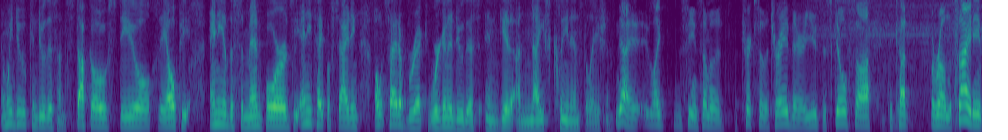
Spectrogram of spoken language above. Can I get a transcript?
and we do can do this on stucco, steel, the LP, any of the cement boards, any type of siding outside of brick. We're going to do this and get a nice clean installation. Yeah, I like seeing some of the tricks of the trade there. You used a skill saw to cut around the siding,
